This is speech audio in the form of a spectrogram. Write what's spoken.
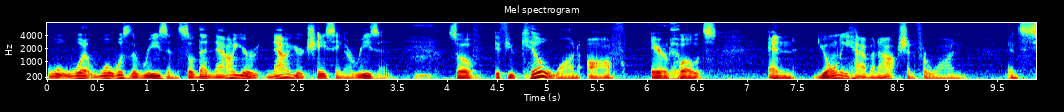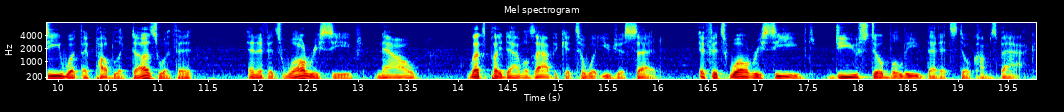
what what was the reason so then now you're now you're chasing a reason mm. so if, if you kill one off air yep. quotes and you only have an option for one and see what the public does with it and if it's well received now let's play devil's advocate to what you just said if it's well received, do you still believe that it still comes back?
